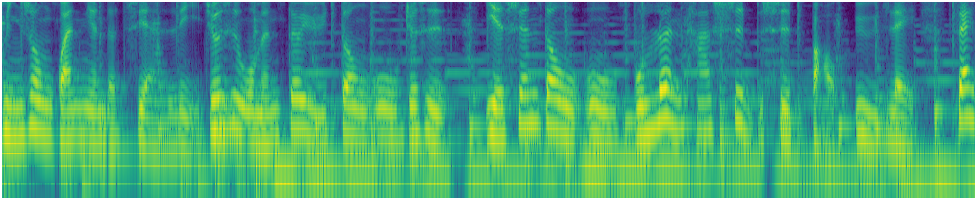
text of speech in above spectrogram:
民众观念的建立，就是我们对于动物，就是野生动物，不论它是不是保育类，在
